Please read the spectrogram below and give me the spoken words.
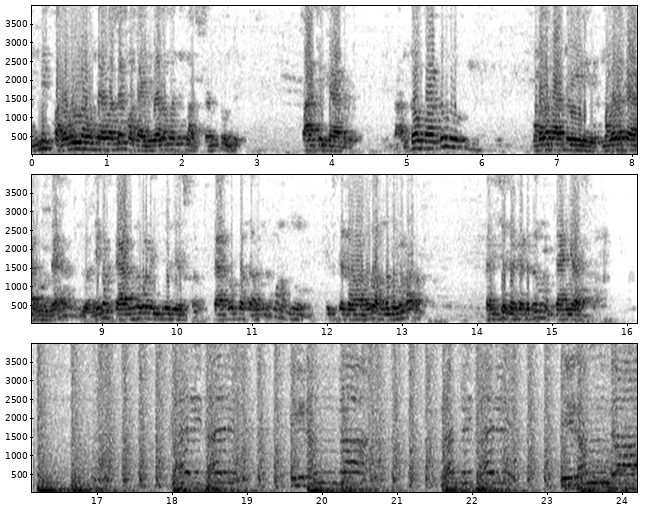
అన్ని పదవుల్లో ఉండే వాళ్ళే మాకు ఐదు వేల మంది మా స్ట్రెంత్ ఉంది. Party cadre. దాంతోపాటు మండల పార్టీ మండల క్యాడర్ ఉండే ఇవన్నీ కూడా క్యాడర్ కూడా ఇంప్రూవ్ చేసుకొని క్యాడర్ ప్రకారంగా మనం తీసుకెళ్లే వాళ్ళు అందరూ కూడా కలిసి వెళ్ళేటట్టుగా మనం ప్లాన్ చేస్తాం घर घर तिरंगा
